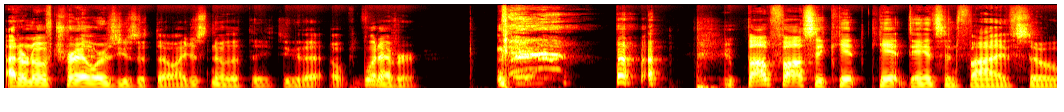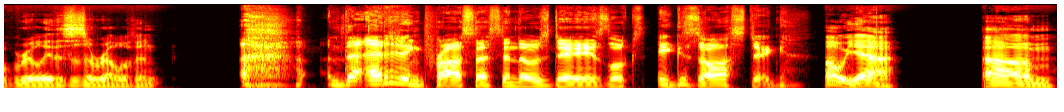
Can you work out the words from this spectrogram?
I don't know if trailers use it though. I just know that they do that. Oh, whatever. Bob Fosse can't can't dance in five, so really this is irrelevant. the editing process in those days looks exhausting. Oh yeah. Um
